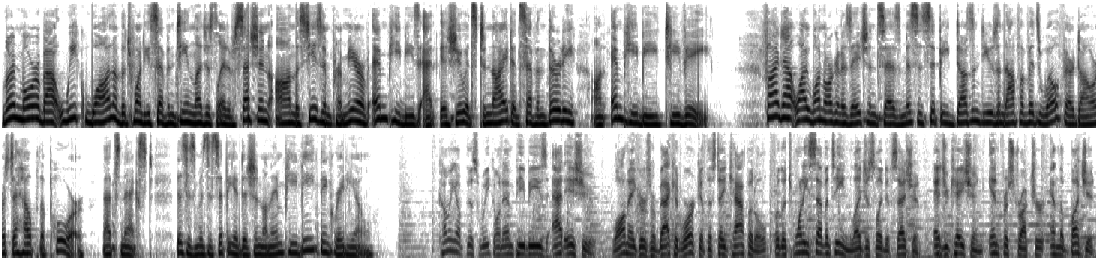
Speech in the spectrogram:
Learn more about week one of the 2017 legislative session on the season premiere of MPB's At Issue. It's tonight at 7.30 on MPB TV. Find out why one organization says Mississippi doesn't use enough of its welfare dollars to help the poor. That's next. This is Mississippi Edition on MPB Think Radio. Coming up this week on MPB's At Issue, lawmakers are back at work at the state capitol for the 2017 legislative session. Education, infrastructure, and the budget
